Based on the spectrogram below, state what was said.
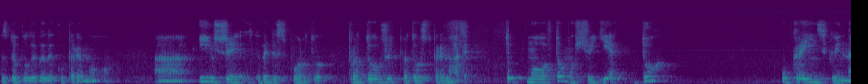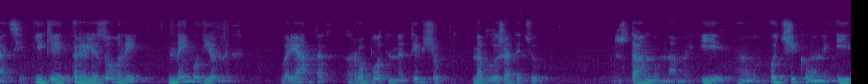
здобули велику перемогу. А інші види спорту продовжують продовжують перемагати. Тут мова в тому, що є дух української нації, який реалізований в неймовірних варіантах роботи над тим, щоб наближати цю ждану нами і е, очікувану, і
